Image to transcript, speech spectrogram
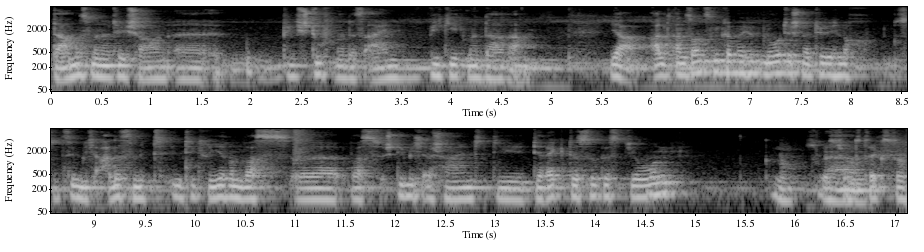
da muss man natürlich schauen, äh, wie stuft man das ein, wie geht man daran? Ja, ansonsten können wir hypnotisch natürlich noch so ziemlich alles mit integrieren, was, äh, was stimmig erscheint. Die direkte Suggestion. Genau, Suggestionstexte. Ähm,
